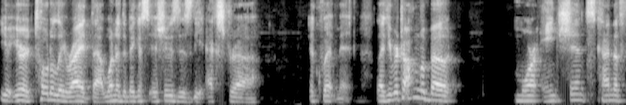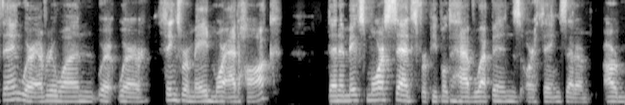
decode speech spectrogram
You- You're totally right that one of the biggest issues is the extra equipment. Like if you're talking about more ancient kind of thing where everyone where where things were made more ad hoc, then it makes more sense for people to have weapons or things that are are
